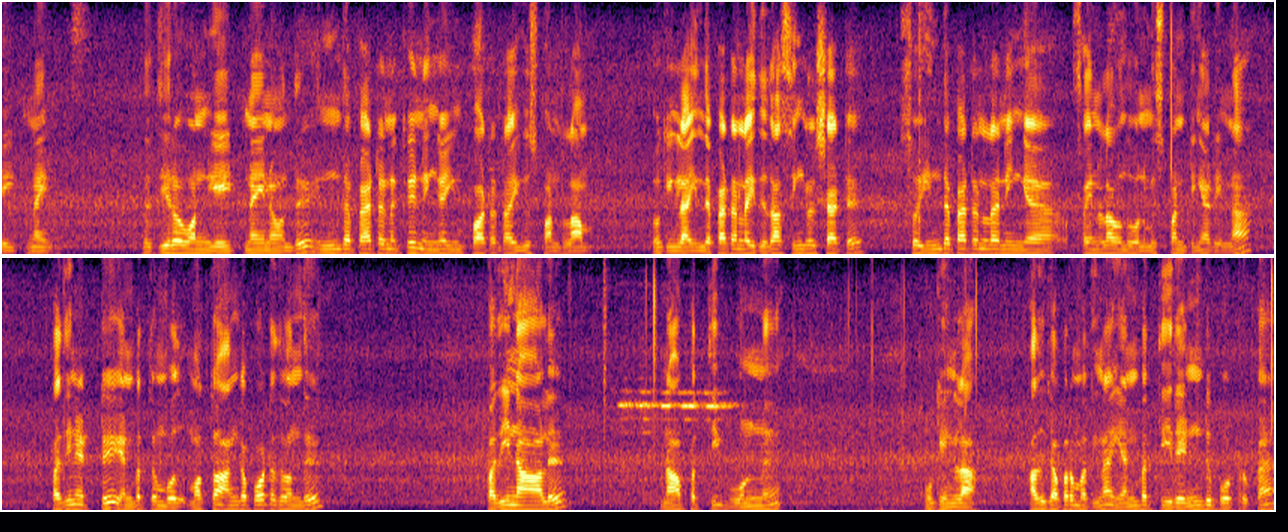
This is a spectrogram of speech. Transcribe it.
எயிட் நைன் இந்த ஜீரோ ஒன் எயிட் நைனை வந்து இந்த பேட்டர்னுக்கு நீங்கள் இம்பார்ட்டண்ட்டாக யூஸ் பண்ணலாம். ஓகேங்களா இந்த பேட்டர்னில் இதுதான் சிங்கிள் ஷாட்டு ஸோ இந்த பேட்டர்னில் நீங்கள் ஃபைனலாக வந்து ஒன்று மிஸ் பண்ணிட்டீங்க அப்படின்னா பதினெட்டு எண்பத்தொம்போது. மொத்தம் அங்கே போட்டது வந்து பதினாலு நாற்பத்தி ஒன்று ஓகேங்களா? அதுக்கப்புறம் பார்த்திங்கன்னா எண்பத்தி ரெண்டு போட்டிருப்பேன்.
